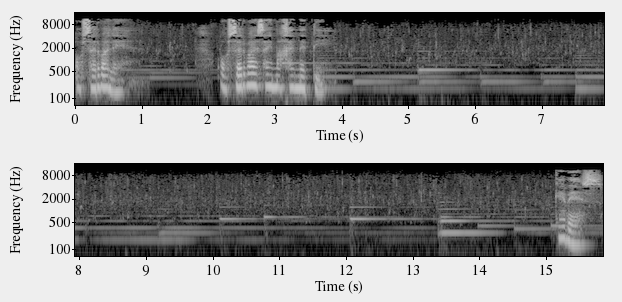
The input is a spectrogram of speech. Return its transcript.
Obsérvale. Observa esa imagen de ti. ¿Qué ves?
